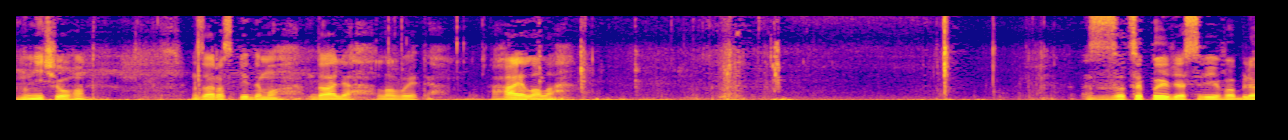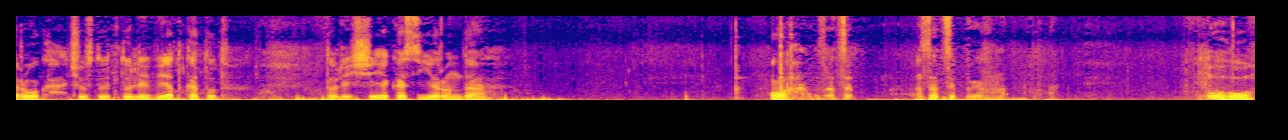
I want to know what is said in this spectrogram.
Ну нічого. Зараз підемо далі ловити. Гайлала. Зацепив я свій воблерок. Чувствую, то лі ветка тут, то лі ще якась єрунда. О, зацеп... зацепив. Ого.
